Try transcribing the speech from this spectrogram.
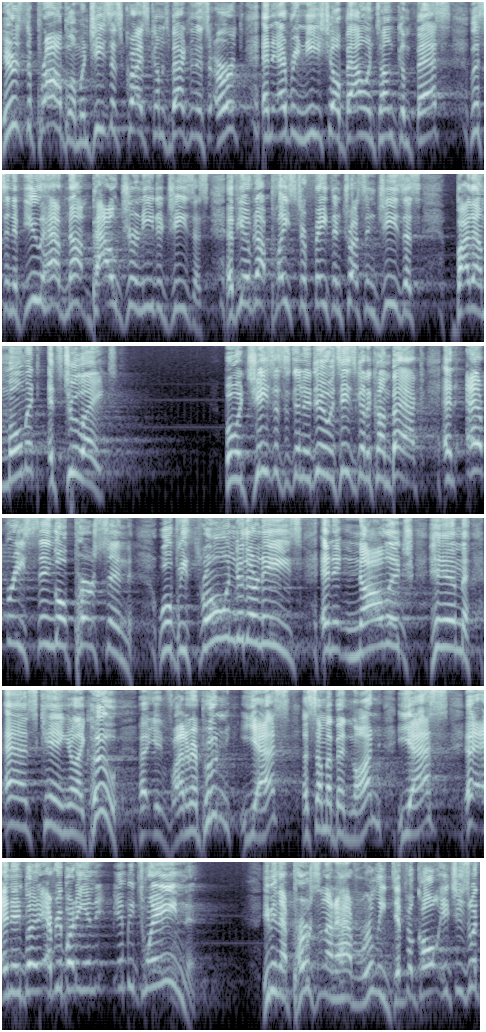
here's the problem. When Jesus Christ comes back to this earth and every knee shall bow and tongue confess, listen, if you have not bowed your knee to Jesus, if you have not placed your faith and trust in Jesus, by that moment, it's too late. But what Jesus is going to do is he's going to come back and every single person will be thrown to their knees and acknowledge him as king. You're like, who? Uh, Vladimir Putin? Yes. Osama bin Laden? Yes. And everybody in, in between. You mean that person that I have really difficult issues with?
